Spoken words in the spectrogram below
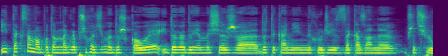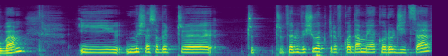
I tak samo potem nagle przychodzimy do szkoły i dowiadujemy się, że dotykanie innych ludzi jest zakazane przed ślubem. I myślę sobie, czy, czy, czy ten wysiłek, który wkładamy jako rodzice,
